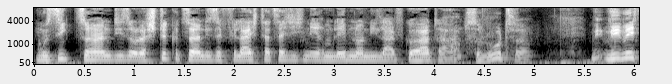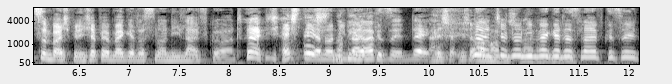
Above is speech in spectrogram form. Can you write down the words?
Musik zu hören, diese oder Stücke zu hören, die sie vielleicht tatsächlich in ihrem Leben noch nie live gehört haben. Absolut. So. Wie, wie mich zum Beispiel. Ich habe ja Megadeth noch nie live gehört. Ich die ja noch nie live, gesehen. Nee. Ja, ich- ich Nein, ich habe noch nie. Megadeth live gesehen.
